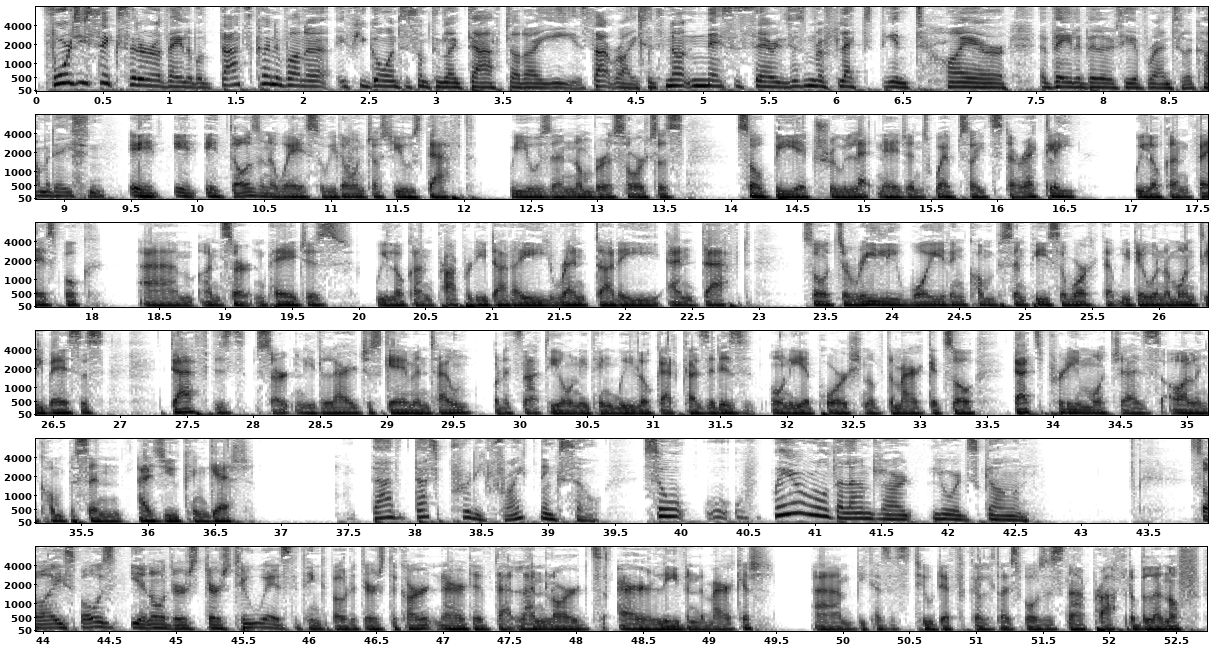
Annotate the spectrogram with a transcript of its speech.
46 that are available. That's kind of on a, if you go into something like daft.ie, is that right? It's not necessarily, it doesn't reflect the entire availability of rental accommodation. It, it, it does in a way. So we don't just use daft. We use a number of sources. So be it through letting agents' websites directly, we look on Facebook, um, on certain pages, we look on property.ie, rent.ie, and Daft. So it's a really wide encompassing piece of work that we do on a monthly basis. Daft is certainly the largest game in town, but it's not the only thing we look at because it is only a portion of the market. So that's pretty much as all encompassing as you can get. That that's pretty frightening. So, so where are all the landlords gone? So I suppose you know there's there's two ways to think about it. There's the current narrative that landlords are leaving the market um, because it's too difficult. I suppose it's not profitable enough.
